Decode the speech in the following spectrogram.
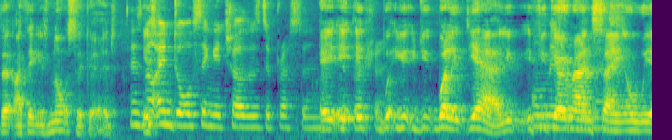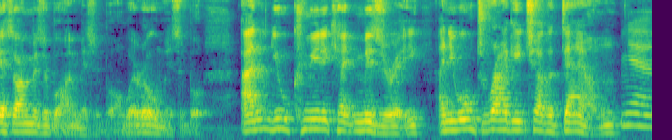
that I think is not so good, it's is not endorsing each other's depression. it, it, it, well, you, you, well, yeah. You, if Or you go around saying, "Oh yes, I'm miserable. I'm miserable. We're all miserable," and you communicate misery, and you all drag each other down, yeah.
